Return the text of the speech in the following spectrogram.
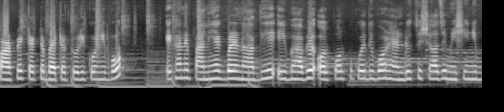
পারফেক্ট একটা ব্যাটার তৈরি করে নিব। এখানে পানি একবারে না দিয়ে এইভাবে অল্প অল্প করে দিব, আর হ্যান্ড উইক্সের সাহায্যে মিশিয়ে নিব।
